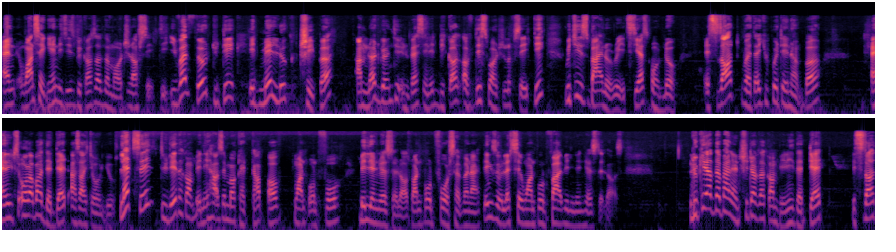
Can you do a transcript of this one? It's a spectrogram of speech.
And once again, it is because of the margin of safety. Even though today it may look cheaper, I'm not going to invest in it because of this margin of safety, which is binary. It's yes or no. It's not whether you put a number and it's all about the debt as I told you. Let's say today the company has a market cap of 1.4 billion US dollars, 1.47 I think, so let's say 1.5 billion US dollars. Looking at the balance sheet of the company, the debt is not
